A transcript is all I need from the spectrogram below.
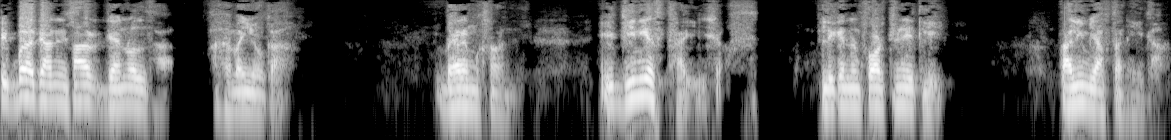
ایک بڑا جانصار جنرل تھا، ہمایوں کا بیرم خان۔ یہ جینیس تھا یہ شخص، لیکن انفارچونیٹلی تعلیم یافتہ نہیں تھا۔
